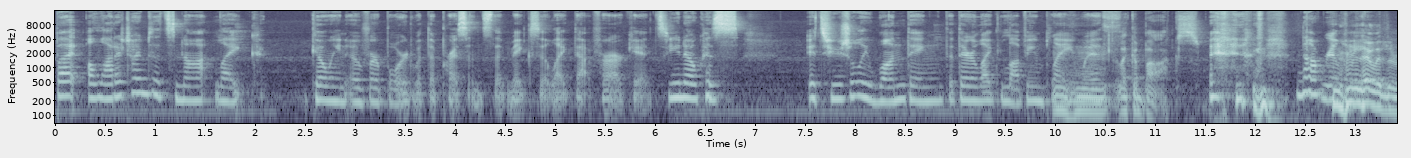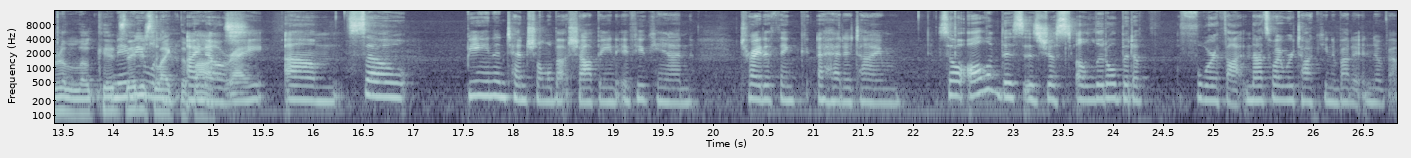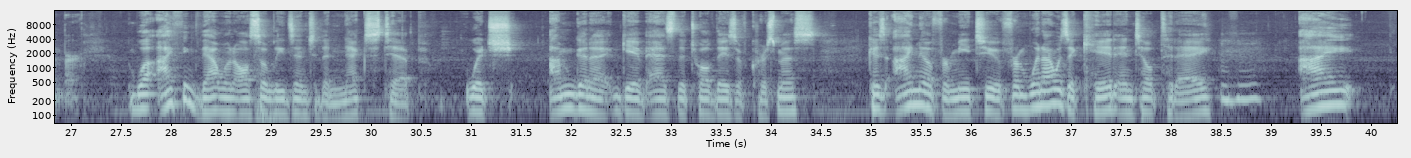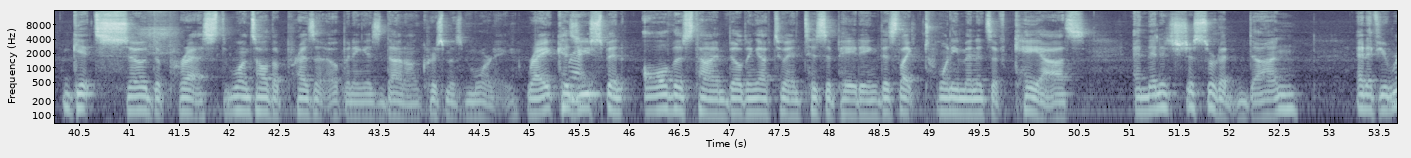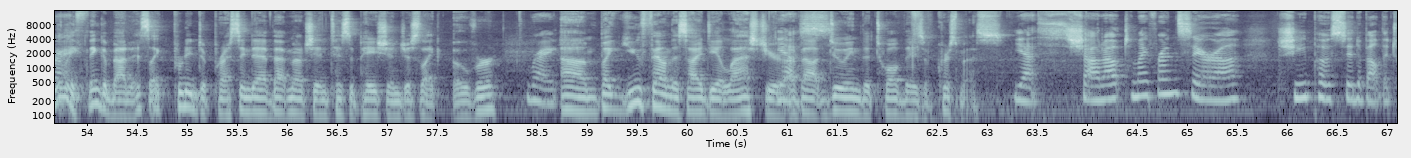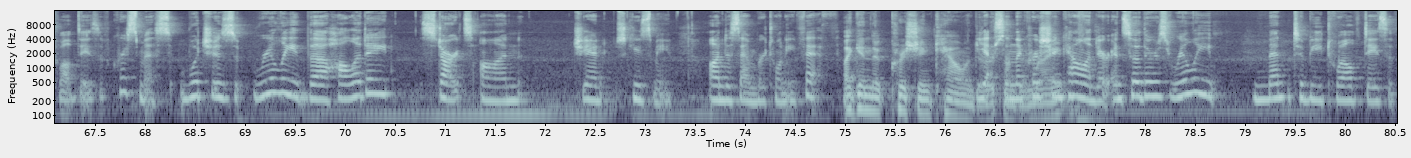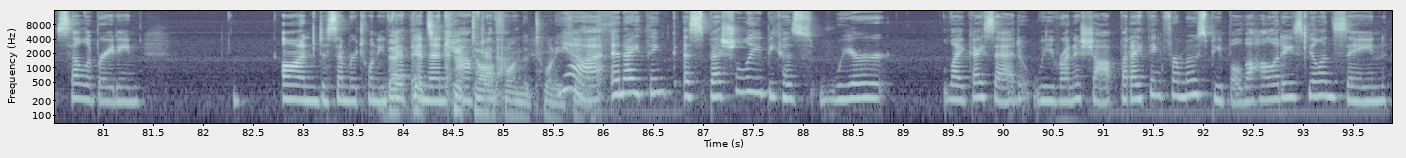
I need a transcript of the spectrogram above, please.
But a lot of times it's not like going overboard with the presents that makes it like that for our kids, you know, because it's usually one thing that they're like loving playing Mhm, with. Like a box. Not Remember really. that with the real little kids? they just when- like the box. I know, right? Um, so being intentional about shopping, if you can, try to think ahead of time. So all of this is just a little bit of forethought, and that's why we're talking about it in November. Well, I think that one also leads into the next tip, which I'm to give as the 12 days of Christmas. Because I know for me too, from when I was a kid until today, Mm-hmm. I get so depressed once all the present opening is done on Christmas morning, right? Because you spend all this time building up to anticipating this like 20 minutes of chaos, and then it's just sort of done. And if you really Right. think about it, it's like pretty depressing to have that much anticipation just like over. Right. Um, but you found this idea last year Yes. about doing the 12 days of Christmas. Yes, shout out to my friend Sarah. She posted about the 12 days of Christmas, which is really the holiday starts on Jan excuse me, on December 25th. Like in the Christian calendar or Yes, in the Christian right? calendar. And so there's really meant to be 12 days of celebrating on December 25th That and then kicked after off that. on the 25th. Yeah, and I think especially because we're like I said, we run a shop, but I think for most people the holidays feel insane.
